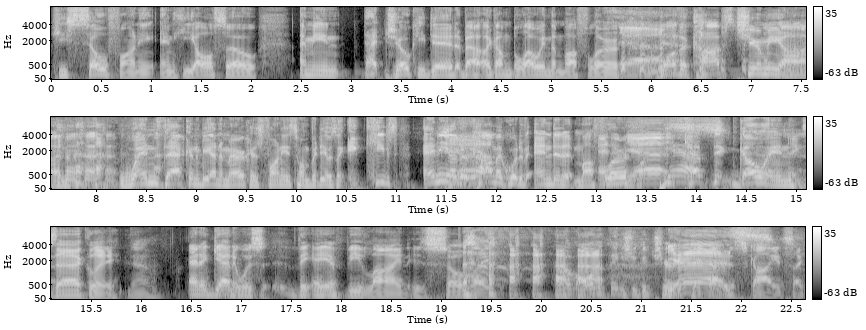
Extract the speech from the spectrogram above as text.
He's so funny, and he also, I mean. That joke he did about like I'm blowing the muffler Yeah. while the cops cheer me on. When's that going to be on America's Funniest Home Videos? Like it keeps any other comic would have ended at muffler. Yes. He Yes. kept it going. exactly. Yeah. And again, it was the AFV line is so like of all the things you could cherry pick out of the sky. It's like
